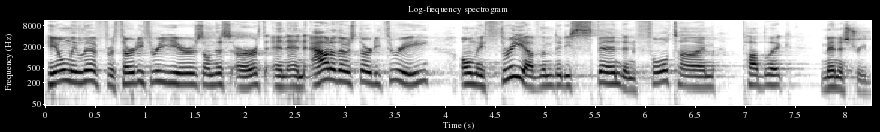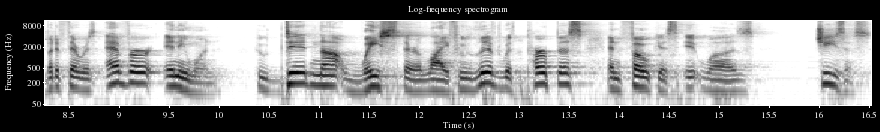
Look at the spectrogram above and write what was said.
He only lived for 33 years on this earth, and, and out of those 33, only three of them did he spend in full time public ministry. But if there was ever anyone who did not waste their life, who lived with purpose and focus, it was Jesus.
